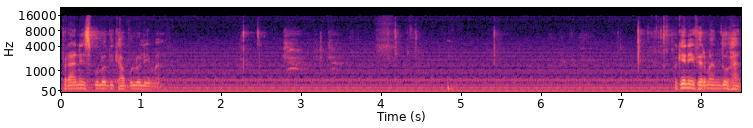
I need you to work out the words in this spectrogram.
Ibrani 10:35. Begini firman Tuhan.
